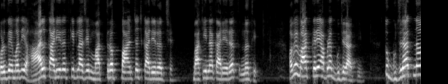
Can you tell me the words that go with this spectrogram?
પરંતુ એમાંથી હાલ કાર્યરત કેટલા છે? માત્ર પાંચ જ કાર્યરત છે. બાકીના કાર્યરત નથી. હવે વાત કરીએ આપણા ગુજરાતની. તો ગુજરાતના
